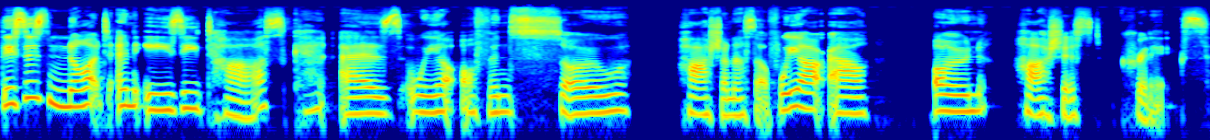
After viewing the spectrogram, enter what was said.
This is not an easy task as we are often so harsh on ourselves. We are our own harshest critics.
